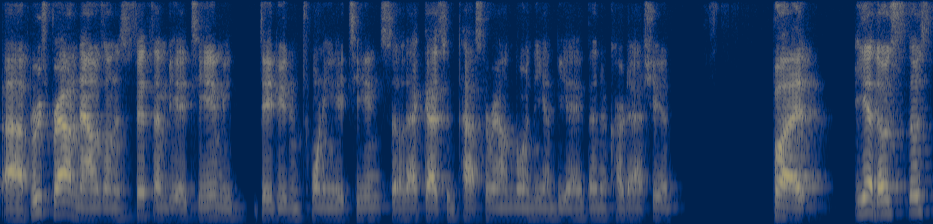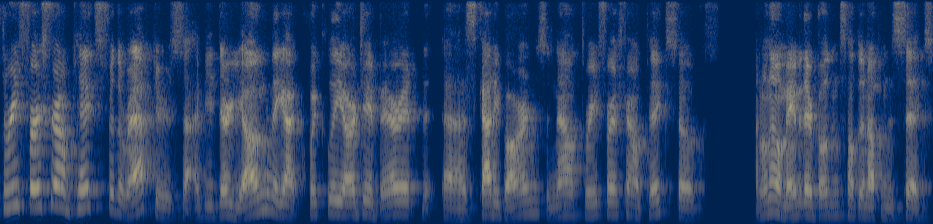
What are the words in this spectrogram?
Uh, Bruce Brown now is on his fifth NBA team. He debuted in 2018, so that guy's been passed around more in the NBA than a Kardashian. But yeah, those those three first round picks for the Raptors. I mean, they're young. They got Quickley R.J. Barrett, uh, Scottie Barnes, and now three first round picks. So I don't know. Maybe they're building something up in the six.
